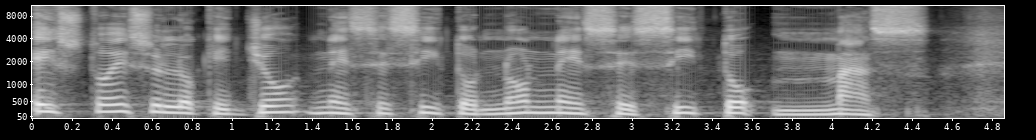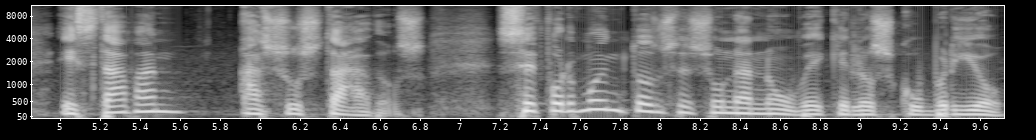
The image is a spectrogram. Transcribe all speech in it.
Esto es lo que yo necesito, no necesito más. Estaban asustados. Se formó entonces una nube que los cubrió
